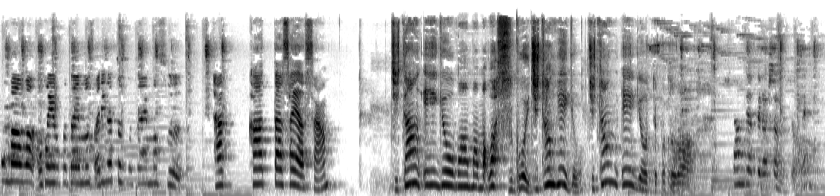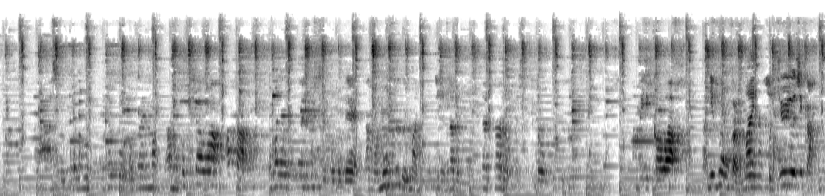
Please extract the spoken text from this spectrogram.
こんばんは。おはようございます。ありがとうございます。高田さやさん時短営業ワンママ。わ、すごい。時短営業？時短営業ってことは、時短でやってらっしゃるんですよね。いやー、すごい。ありがとうございます。あの、こちらは朝、おはようございますということで、あの、もうすぐ、まあ、1時になるななるんですけど、アメリカは、日本からマイナス14時間です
